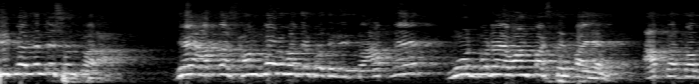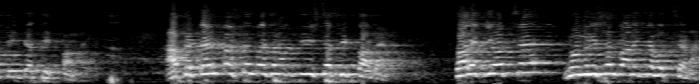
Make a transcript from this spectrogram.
রিপ্রেজেন্টেশন করা, যে আপনার সংখ্যা অনুপাতের প্রতিনিধিত্ব। আপনি মোট ভোটারে ওয়ান পার্সেন্ট পাইলেন, আপনার দল তিনটা সিট পাবে। আপনি টেন পার্সেন্ট পাইছেন, আপনি তিরিশটা সিট পাবেন। তাহলে কি হচ্ছে? নমিনেশন বাণিজ্য হচ্ছে না।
